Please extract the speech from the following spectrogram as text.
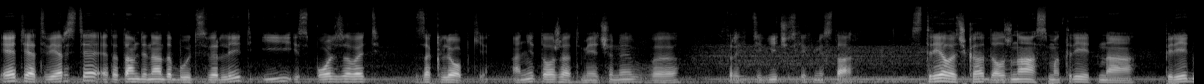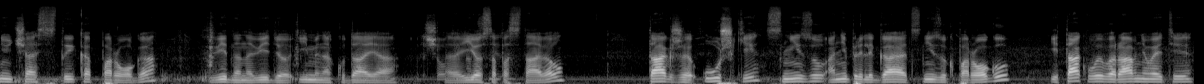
Эти отверстия, это там, где надо будет сверлить и использовать заклепки. Они тоже отмечены в стратегических местах. Стрелочка должна смотреть на переднюю часть стыка порога. Видно на видео именно куда я э, ее сопоставил. Также ушки снизу, они прилегают снизу к порогу. И так вы выравниваете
